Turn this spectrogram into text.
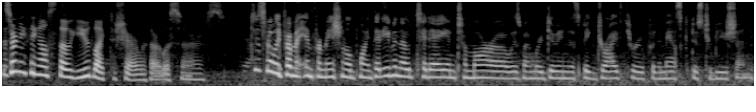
Is there anything else though you'd like to share with our listeners? Just really from an informational point that even though today and tomorrow is when we're doing this big drive through for the mask distribution,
